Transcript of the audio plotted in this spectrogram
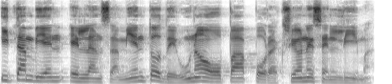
y también el lanzamiento de una OPA por acciones en Lima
